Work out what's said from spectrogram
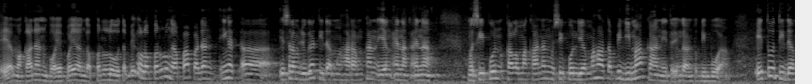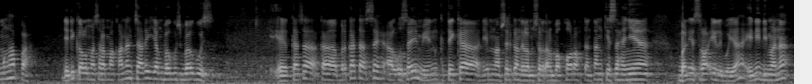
Ya, makanan poya-poya nggak perlu, tapi kalau perlu nggak apa-apa dan ingat uh, Islam juga tidak mengharamkan yang enak-enak. Meskipun kalau makanan meskipun dia mahal tapi dimakan itu enggak untuk dibuang. Itu tidak mengapa. Jadi kalau masalah makanan cari yang bagus-bagus ya, kasa, berkata Syekh Al-Utsaimin ketika dia menafsirkan dalam surat Al-Baqarah tentang kisahnya Bani Israel Ibu ya. Ini di mana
